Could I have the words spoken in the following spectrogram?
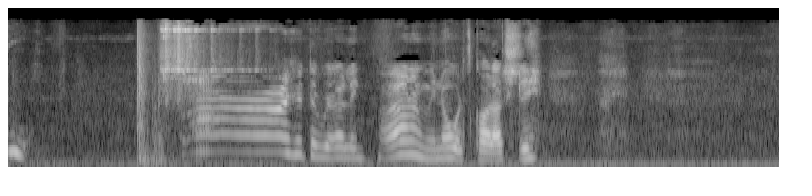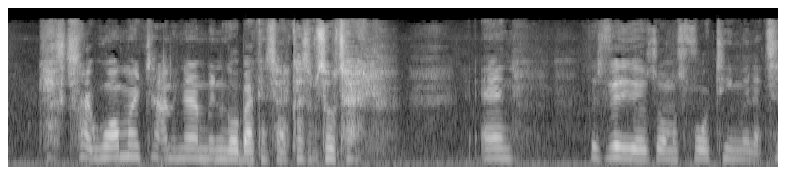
Ooh. Ah, I hit the railing. I don't even know what it's called actually. Okay, let's try one more time and then I'm gonna go back inside because I'm so tired. And this video is almost 14 minutes.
